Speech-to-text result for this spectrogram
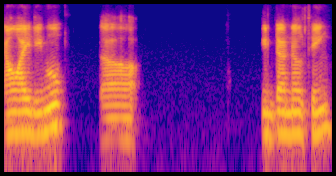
Now I remove the internal thing.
